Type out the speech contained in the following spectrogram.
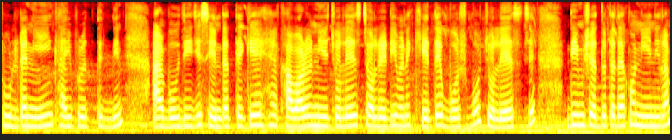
টুলটা নিয়েই খাই প্রত্যেক দিন। আর বৌদি যে সেন্টার থেকে খাবারও নিয়ে চলে এসছে অলরেডি মানে খেতে বসবো চলে এসছে। ডিম সেদ্ধটা দেখো নিয়ে নিলাম।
